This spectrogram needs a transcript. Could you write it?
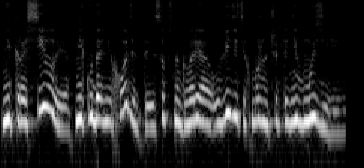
некрасивые, никуда не ходят, и, собственно говоря, увидеть их можно чуть ли не в музее.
